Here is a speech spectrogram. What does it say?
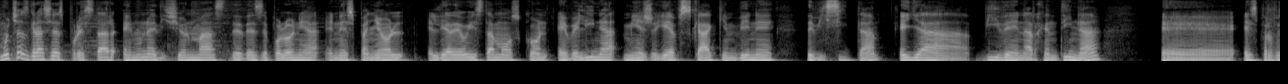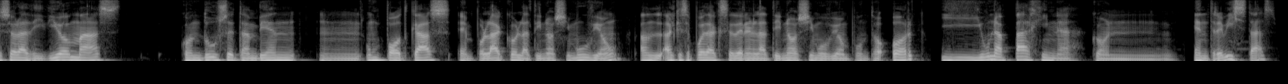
Muchas gracias por estar en una edición más de Desde Polonia en español. El día de hoy estamos con Evelina Miejewska, quien viene de visita. Ella vive en Argentina, eh, es profesora de idiomas, conduce también mm, un podcast en polaco, Latinosi Movion, al, que se puede acceder en latinosimuvion.org, y una página con entrevistas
